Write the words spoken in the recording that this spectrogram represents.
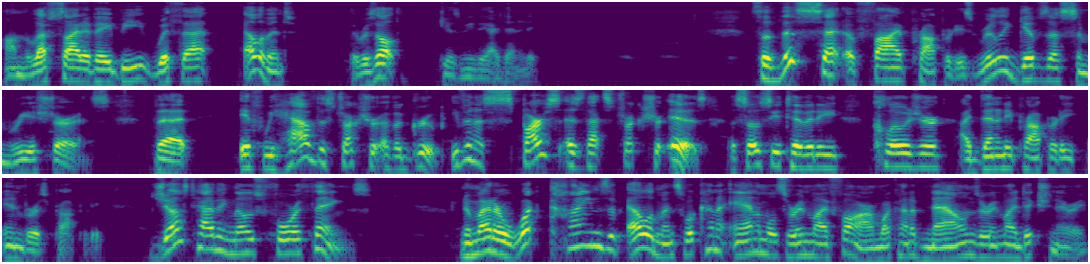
on the left side of AB with that element, the result gives me the identity. So this set of five properties really gives us some reassurance that if we have the structure of a group, even as sparse as that structure is, associativity, closure, identity property, inverse property, just having those four things no matter what kinds of elements, what kind of animals are in my farm, what kind of nouns are in my dictionary,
